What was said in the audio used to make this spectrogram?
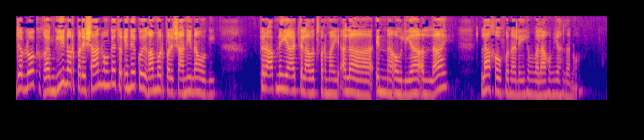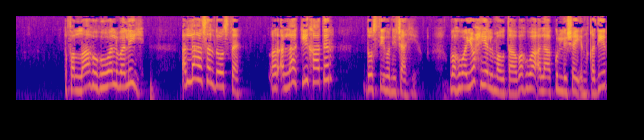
جب لوگ غمگین اور پریشان ہوں گے تو انہیں کوئی غم اور پریشانی نہ ہوگی۔ پھر آپ نے یہ آیت تلاوت فرمائی اللہ ان اولیا اللہ لا خوف علیہم ولا هم يحزنون تو فلاح الولی۔ اللہ اصل دوست ہے اور اللہ کی خاطر دوستی ہونی چاہیے۔ وہ ہوا یوحی المتا وہ ہوا اللہ کل شعی ان قدیر۔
